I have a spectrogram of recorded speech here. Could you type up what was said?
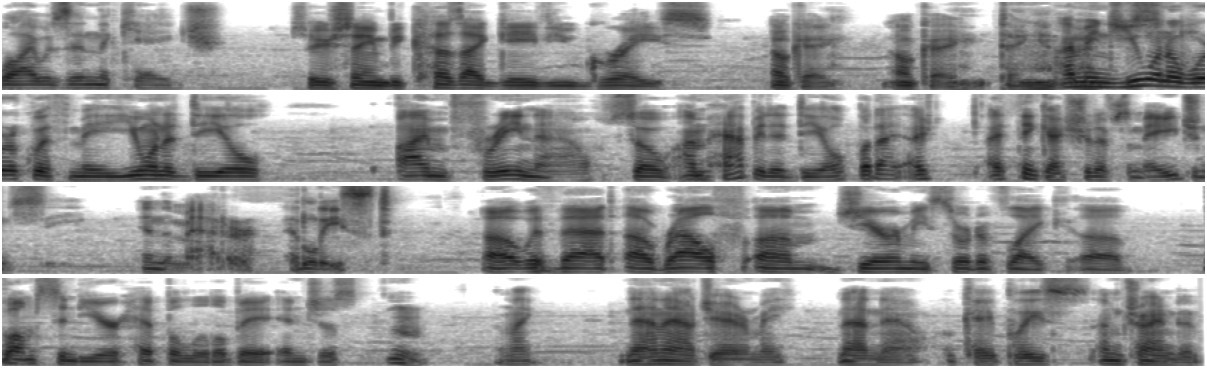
while I was in the cage. So you're saying because I gave you grace. Okay. Okay. Dang it. I mean, you just- want to work with me, you want to deal. I'm free now, so I'm happy to deal. But I, I, I think I should have some agency in the matter, at least. Uh, with that, uh, Ralph, um, Jeremy sort of like uh, bumps into your hip a little bit and just mm, I'm like, now, now, Jeremy, not now, okay, please. I'm trying to,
